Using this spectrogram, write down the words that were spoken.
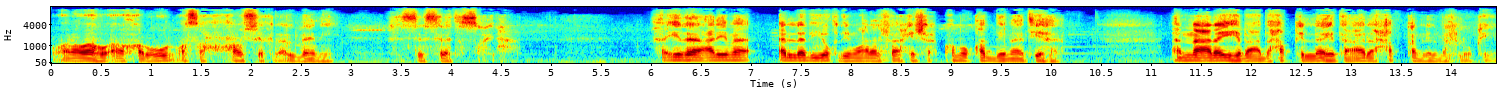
ورواه آخرون وصححه الشيخ الألباني في السلسلة الصحيحة. فإذا علم الذي يقدم على الفاحشة ومقدماتها أن عليه بعد حق الله تعالى حقا للمخلوقين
